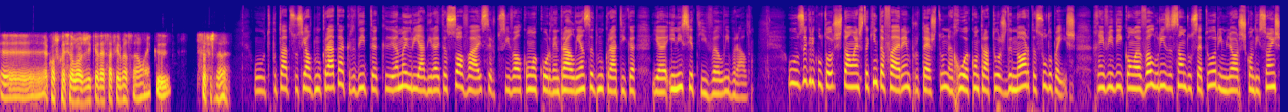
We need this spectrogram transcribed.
eh, a consequência lógica dessa afirmação é que se afastará. O deputado social-democrata acredita que a maioria à direita só vai ser possível com um acordo entre a Aliança Democrática e a Iniciativa Liberal. Os agricultores estão esta quinta-feira em protesto na rua com tratores de norte a sul do país. Reivindicam a valorização do setor e melhores condições.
